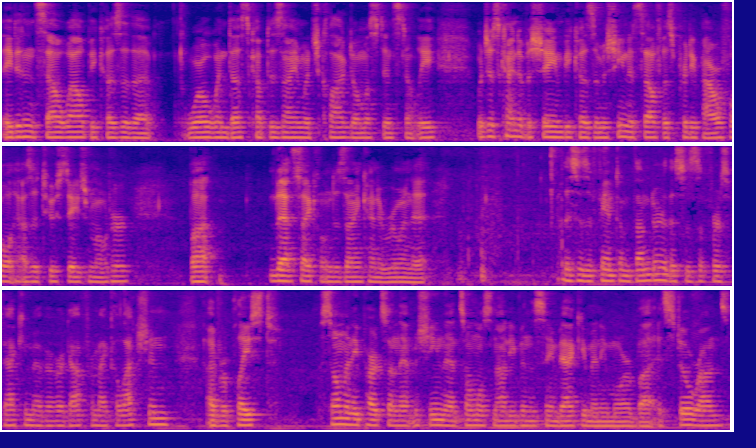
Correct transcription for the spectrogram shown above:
They didn't sell well because of the Whirlwind dust cup design, which clogged almost instantly, which is kind of a shame because the machine itself is pretty powerful. It has a two-stage motor, but that Cyclone design kind of ruined it. This is a Phantom Thunder. This is the first vacuum I've ever got for my collection. I've replaced so many parts on that machine that it's almost not even the same vacuum anymore, but it still runs.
